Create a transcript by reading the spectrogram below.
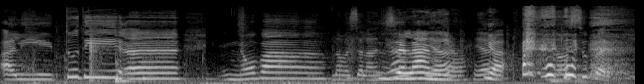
ali tudi uh, Nova Nova Zelandija. Zelandija. Ja, ja. Ja. No, super.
